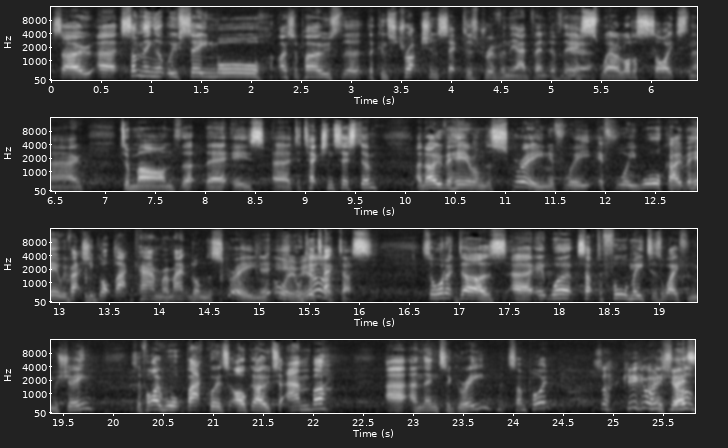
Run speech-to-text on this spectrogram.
So uh, something that we've seen more, I suppose, the, the construction sector's driven the advent of this, Yeah. where a lot of sites now demand that there is a detection system. And over here on the screen, if we if we walk over here, we've actually got that camera mounted on the screen. It, Oh, will we are. detect us. So what it does, uh, it works up to four meters away from the machine. So if I walk backwards, I'll go to amber uh, and then to green at some point. So keep going, Sean.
